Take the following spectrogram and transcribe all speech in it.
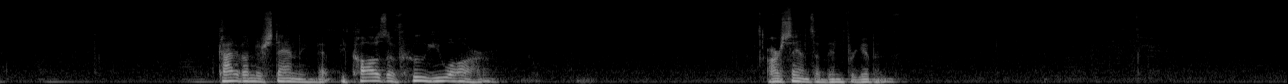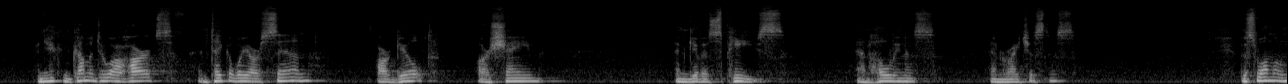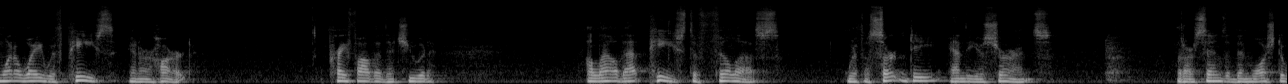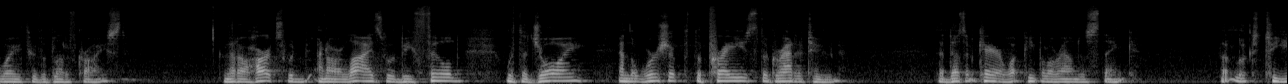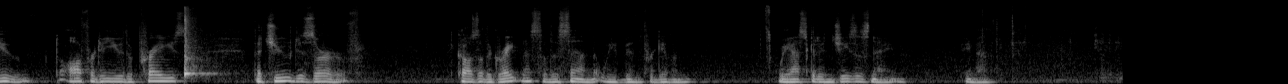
kind of understanding that because of who you are, our sins have been forgiven. And you can come into our hearts and take away our sin, our guilt, our shame, and give us peace and holiness and righteousness. This woman went away with peace in her heart. Pray, Father, that you would allow that peace to fill us with the certainty and the assurance that our sins have been washed away through the blood of Christ and that our hearts would and our lives would be filled with the joy and the worship, the praise, the gratitude that doesn't care what people around us think, but looks to you to offer to you the praise that you deserve because of the greatness of the sin that we've been forgiven. We ask it in Jesus' name. Amen.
